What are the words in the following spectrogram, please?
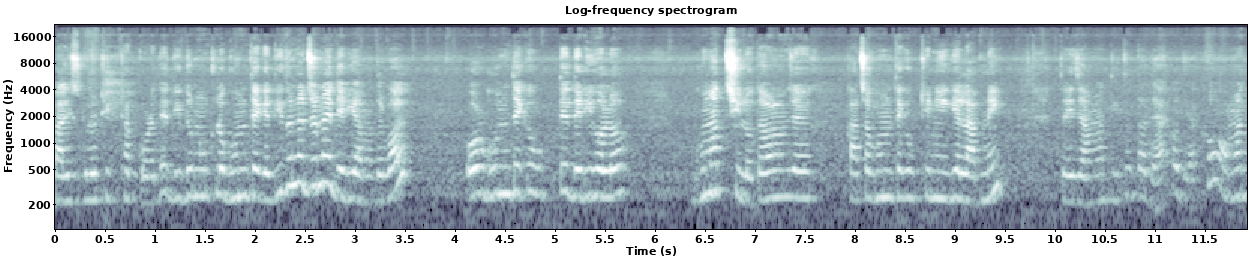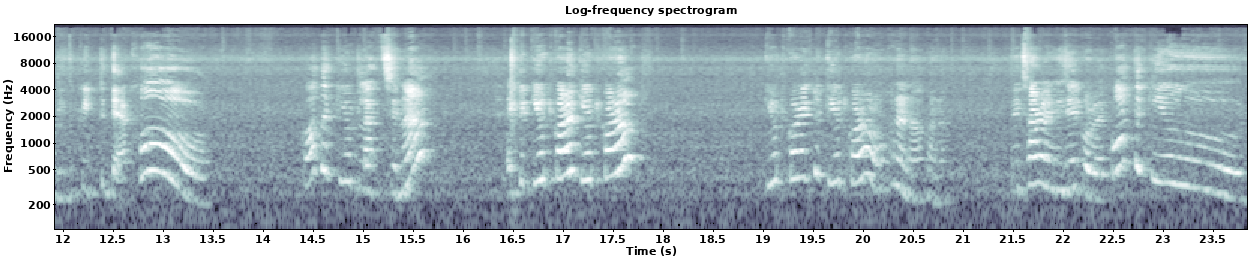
বালিশগুলো ঠিকঠাক করে দে। দিদুন উঠল ঘুম থেকে। দিদুনের জন্যই দেরি আমাদের, বল। ওর ঘুম থেকে উঠতে দেরি হলো। ঘুমাচ্ছিল তাহলে যে কাঁচা ঘুম থেকে উঠে নিয়ে গিয়ে লাভ নেই। তো এই যে আমার দিদুটা দেখো দেখো, আমার দিদুকে একটু দেখো। কত কিউট লাগছে না? একটু কিউট করো কিউট করো। কিউট করো, একটু কিউট করো, ওখানে না, ওখানে। তুই ছাড়ো নিজেই করবে। কত কিউট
